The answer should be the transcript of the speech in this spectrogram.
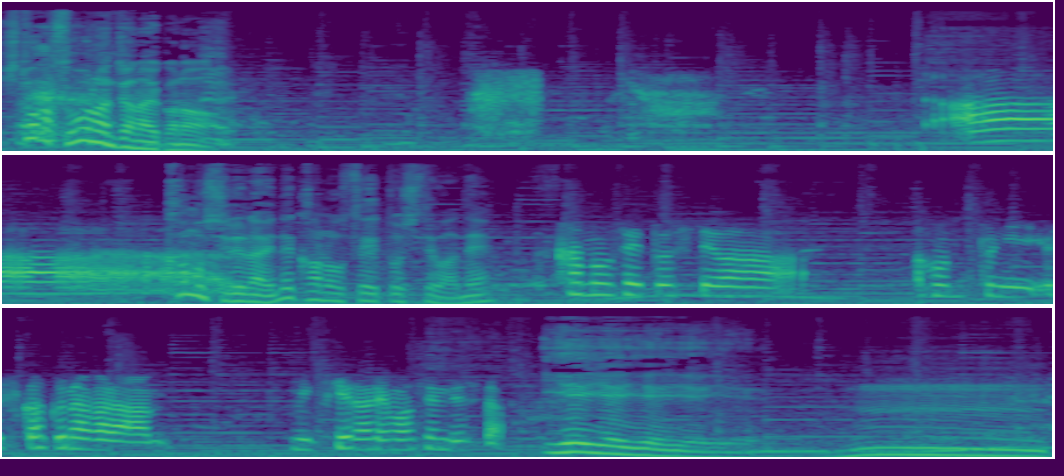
人がそうなんじゃないかな。あー。かもしれないね可能性としてはね。可能性としては本当に不覚ながら見つけられませんでした。いえいえいえいえいえ。うーん。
